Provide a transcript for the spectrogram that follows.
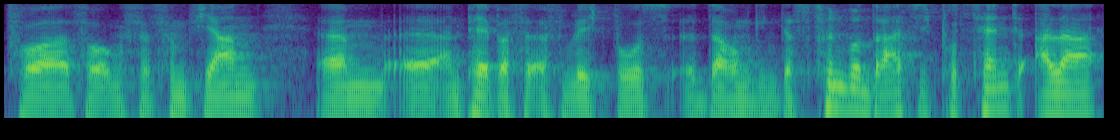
vor, vor ungefähr fünf Jahren ähm, äh, ein Paper veröffentlicht, wo es äh, darum ging, dass 35 Prozent aller,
